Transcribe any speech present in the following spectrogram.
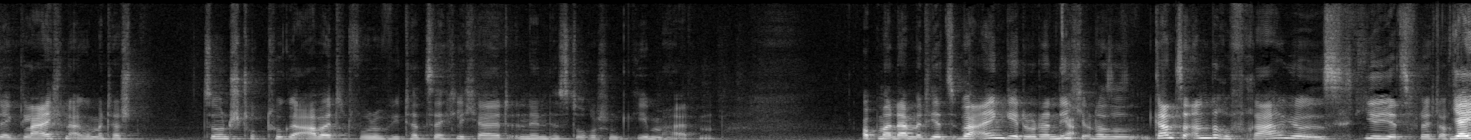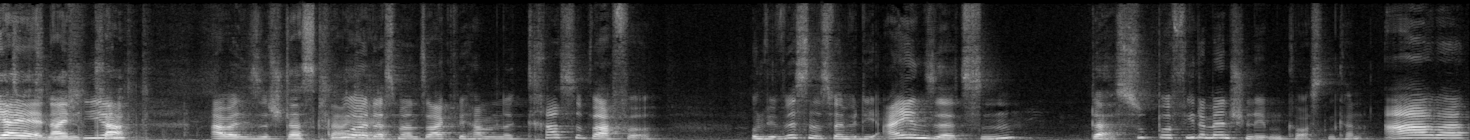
der gleichen Argumentationsstruktur gearbeitet wurde, wie tatsächlich halt in den historischen Gegebenheiten. Ob man damit jetzt übereingeht oder nicht, ja. oder so. Ganz andere Frage ist hier jetzt vielleicht auch. Ja, ja, ja, nein, klar. Aber diese Struktur, das klar, ja, ja. dass man sagt, wir haben eine krasse Waffe und wir wissen, dass wenn wir die einsetzen, das super viele Menschenleben kosten kann. Aber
